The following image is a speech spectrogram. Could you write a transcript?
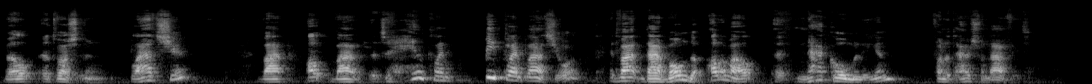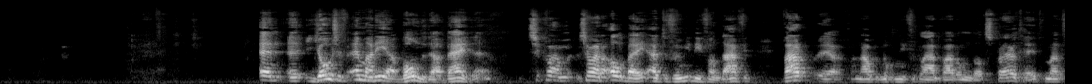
Wel, het was een plaatsje waar, al, waar het een heel klein, piepklein plaatsje hoor. Het waar, daar woonden allemaal eh, nakomelingen van het huis van David. En eh, Jozef en Maria woonden daar beide. Ze, kwamen, ze waren allebei uit de familie van David. Waar, nou heb ik nog niet verklaard waarom dat spruit heet. Maar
